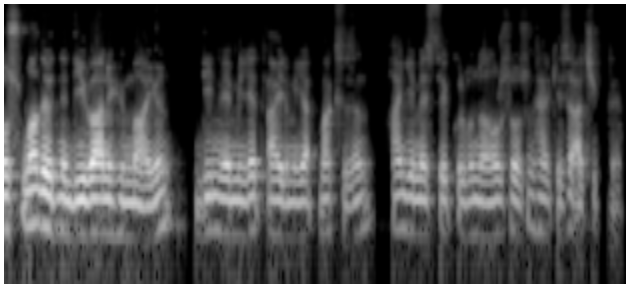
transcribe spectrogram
Osmanlı Devleti'nde Divan-ı Hümayun, din ve millet ayrımı yapmaksızın hangi meslek grubundan olursa olsun herkese açıktı.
